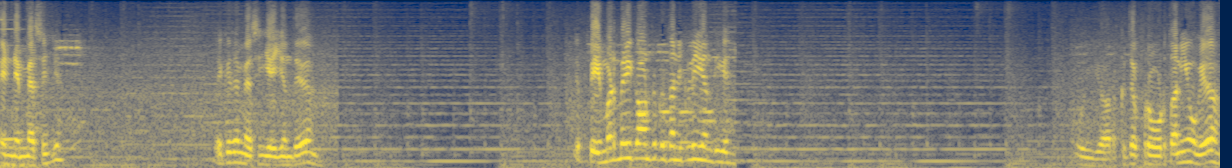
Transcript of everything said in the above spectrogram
ਇੰਨੇ ਮੈਸੇਜ ਇਹ ਕਿਤੇ ਮੈਸੇਜ ਆਈ ਜਾਂਦੇ ਆ। ਇਹ ਪੇਮੈਂਟ ਮੇਰੇ ਅਕਾਊਂਟ 'ਚ ਕਿੱਦਾਂ ਨਿਕਲੀ ਜਾਂਦੀ ਹੈ? ਓ ਯਾਰ, ਕਿਤੇ ਫਰੋਡ ਤਾਂ ਨਹੀਂ ਹੋ ਗਿਆ?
